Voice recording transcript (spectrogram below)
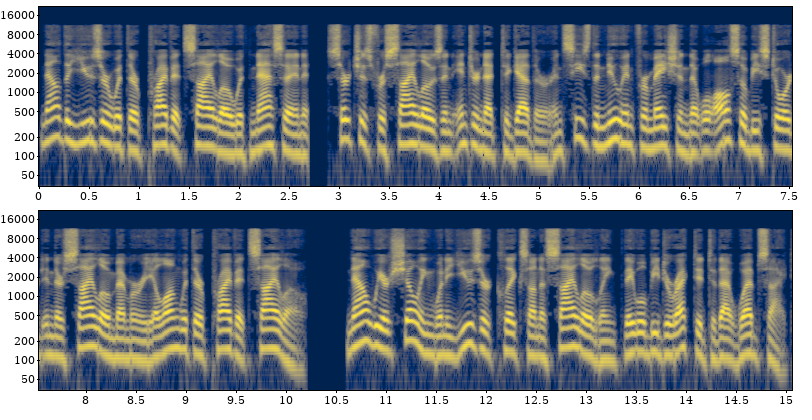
Now the user with their private silo with NASA in it, searches for silos and internet together and sees the new information that will also be stored in their silo memory along with their private silo. Now we are showing when a user clicks on a silo link they will be directed to that website.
